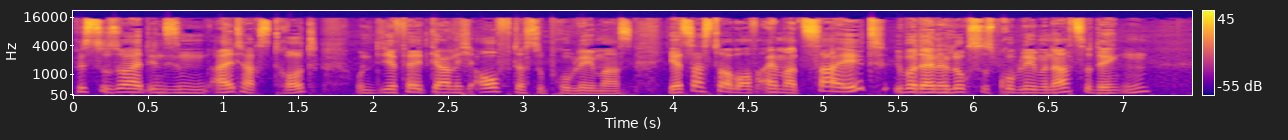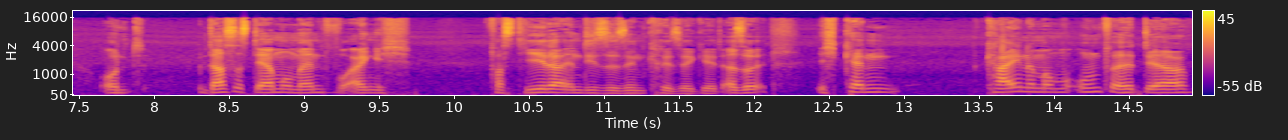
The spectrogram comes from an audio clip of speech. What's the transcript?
bist du so halt in diesem Alltagstrott und dir fällt gar nicht auf, dass du Probleme hast. Jetzt hast du aber auf einmal Zeit, über deine Luxusprobleme nachzudenken und das ist der Moment, wo eigentlich fast jeder in diese Sinnkrise geht. Also ich kenne keinen im Umfeld, der,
